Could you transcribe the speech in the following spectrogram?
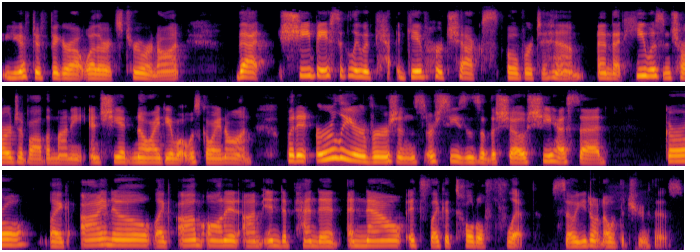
you have to figure out whether it's true or not, that she basically would ca- give her checks over to him, and that he was in charge of all the money, and she had no idea what was going on. But in earlier versions or seasons of the show, she has said, "Girl, like I know, like I'm on it, I'm independent," and now it's like a total flip. So you don't know what the truth is.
